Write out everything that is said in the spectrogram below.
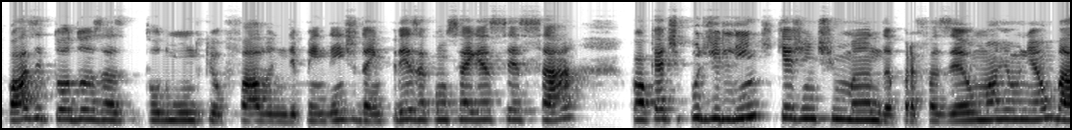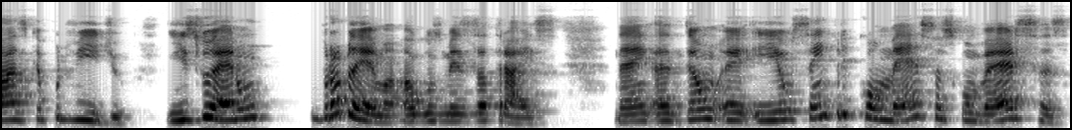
Quase todo mundo que eu falo, independente da empresa, consegue acessar qualquer tipo de link que a gente manda para fazer uma reunião básica por vídeo. Isso era um problema alguns meses atrás. Né? Então, é, e eu sempre começo as conversas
